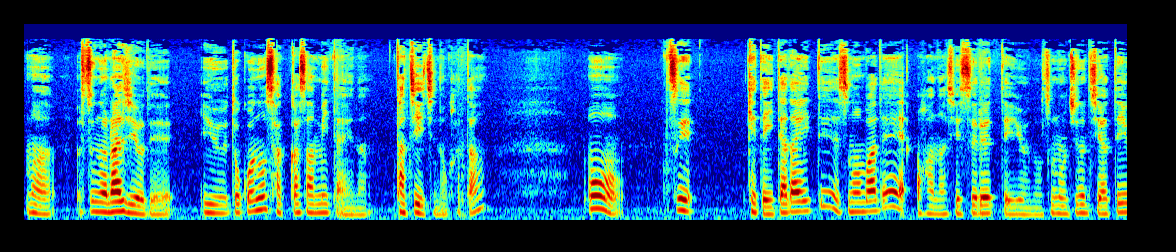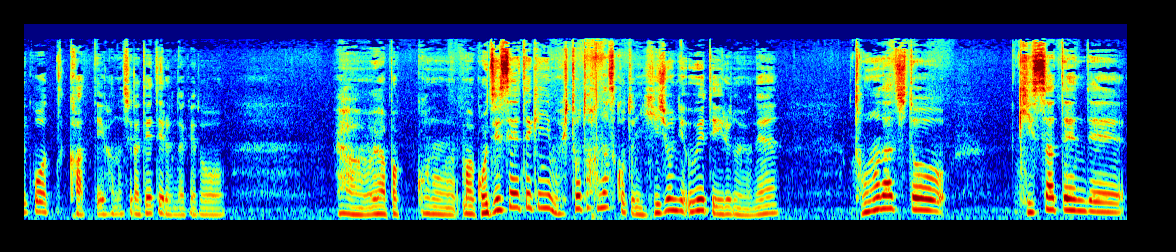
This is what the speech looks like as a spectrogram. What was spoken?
まあ普通のラジオでいうとこの作家さんみたいな立ち位置の方をつけていただいてその場でお話しするっていうのをその後々やっていこうかっていう話が出てるんだけどいややっぱこの、まあ、ご時世的にも人と話すことに非常に飢えているのよね。友達と喫茶店で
